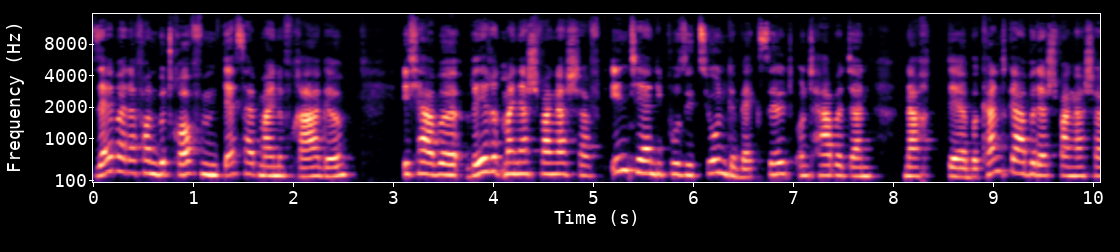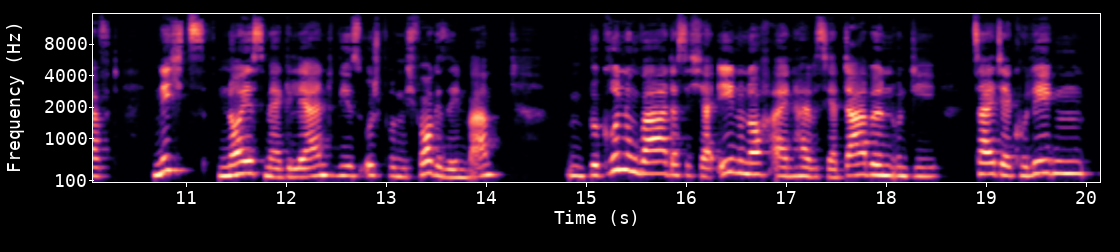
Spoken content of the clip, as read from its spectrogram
selber davon betroffen, deshalb meine Frage. Ich habe während meiner Schwangerschaft intern die Position gewechselt und habe dann nach der Bekanntgabe der Schwangerschaft nichts Neues mehr gelernt, wie es ursprünglich vorgesehen war. Begründung war, dass ich ja eh nur noch ein halbes Jahr da bin und die Zeit der Kollegen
